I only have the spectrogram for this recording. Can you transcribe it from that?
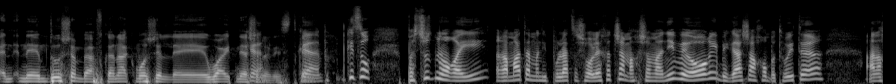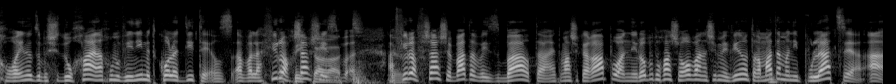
שנעמדו שם בהפגנה כמו של white nationalist. כן. בקיצור, פשוט נוראי, רמת המניפולציה שהולכת שם. עכשיו, אני ואורי, בגלל שאנחנו בטוויטר, אנחנו ראינו את זה בשידור חי, אנחנו מבינים את כל ה details, אבל אפילו עכשיו, שהסב... כן. אפילו עכשיו שבאת והסברת את מה שקרה פה, אני לא בטוחה שרוב האנשים הבינו את רמת המניפולציה. אה,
